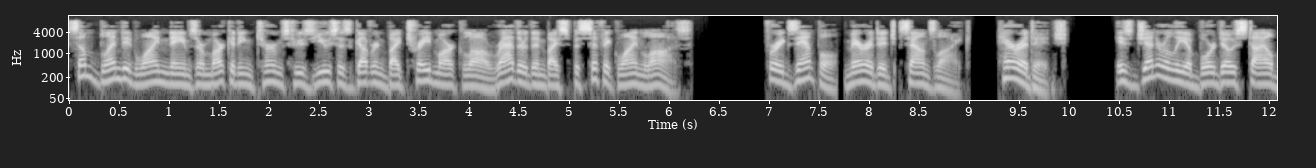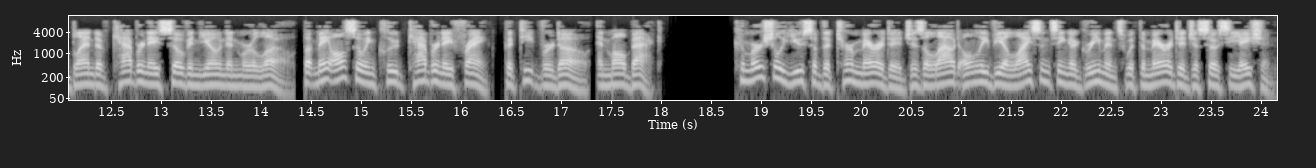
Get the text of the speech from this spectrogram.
Some blended wine names are marketing terms whose use is governed by trademark law rather than by specific wine laws. For example, Meritage sounds like heritage is generally a Bordeaux-style blend of Cabernet Sauvignon and Merlot, but may also include Cabernet Franc, Petit Verdot, and Malbec. Commercial use of the term Meritage is allowed only via licensing agreements with the Meritage Association.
